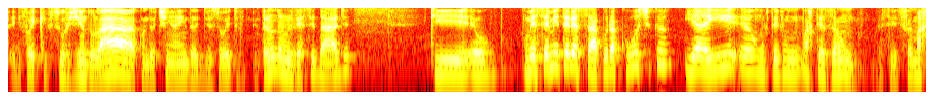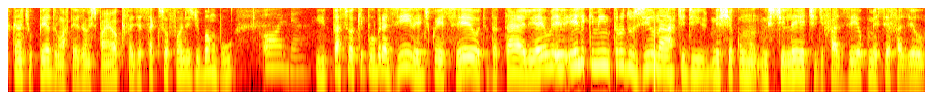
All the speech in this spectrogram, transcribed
ele foi surgindo lá quando eu tinha ainda 18, entrando na universidade que eu comecei a me interessar por acústica e aí eu, teve um artesão, assim, isso foi marcante, o Pedro, um artesão espanhol que fazia saxofones de bambu. Olha. E passou aqui por Brasília, a gente conheceu, tá, tá, tá. Ele, ele que me introduziu na arte de mexer com um estilete, de fazer, eu comecei a fazer o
